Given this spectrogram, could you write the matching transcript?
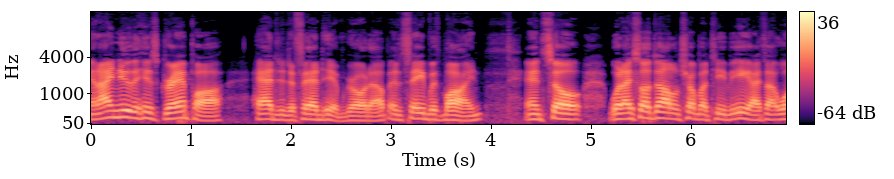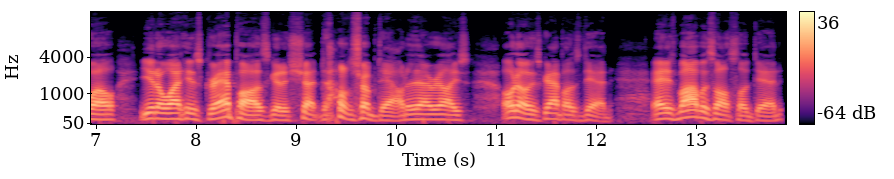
and I knew that his grandpa had to defend him growing up, and same with mine. And so when I saw Donald Trump on TV, I thought, well, you know what? His grandpa is going to shut Donald Trump down. And I realized, oh no, his grandpa's dead. And his mom was also dead.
